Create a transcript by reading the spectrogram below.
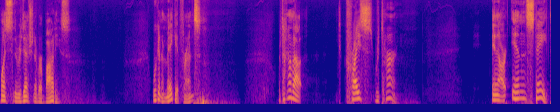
Points to the redemption of our bodies. We're going to make it, friends. We're talking about Christ's return in our in state.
